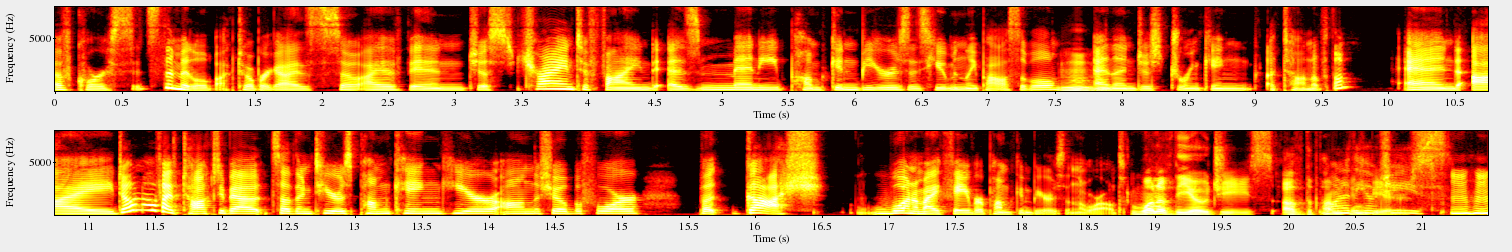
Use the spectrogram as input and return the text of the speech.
of course, it's the middle of October, guys. So, I have been just trying to find as many pumpkin beers as humanly possible Mm. and then just drinking a ton of them. And I don't know if I've talked about Southern Tier Pumpkin here on the show before, but gosh, one of my favorite pumpkin beers in the world. One of the OGs of the One of pumpkin the beers. Mm-hmm.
